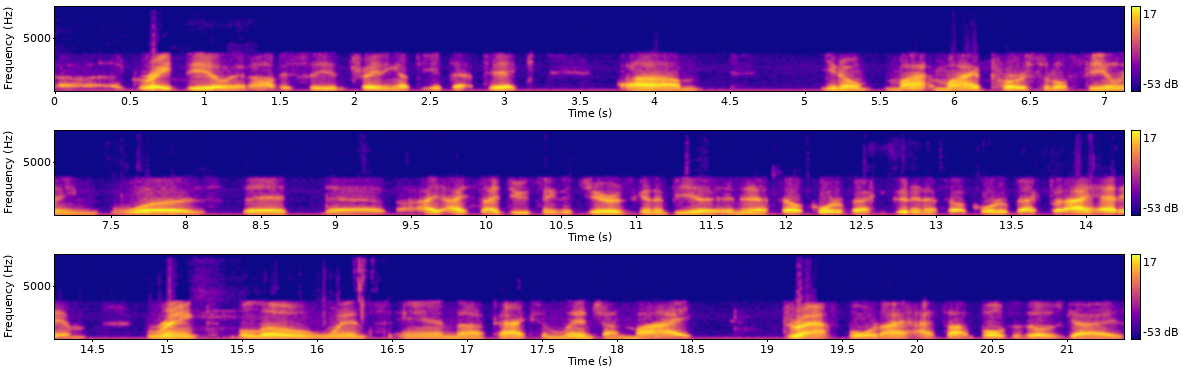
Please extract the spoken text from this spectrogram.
uh, a great deal in, obviously, in trading up to get that pick. Um, you know, my my personal feeling was that uh, I, I I do think that Jared's going to be a, an NFL quarterback, a good NFL quarterback, but I had him ranked below Wentz and uh, Paxton Lynch on my draft board. I, I thought both of those guys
